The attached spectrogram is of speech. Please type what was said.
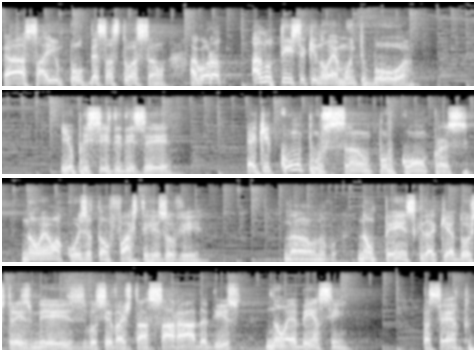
a sair um pouco dessa situação. Agora, a notícia que não é muito boa, e eu preciso de dizer, é que compulsão por compras não é uma coisa tão fácil de resolver. Não, não, não pense que daqui a dois, três meses você vai estar sarada disso. Não é bem assim. Tá certo?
